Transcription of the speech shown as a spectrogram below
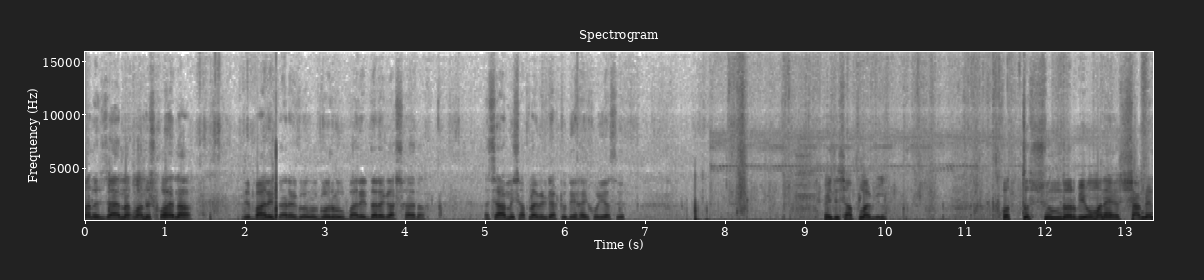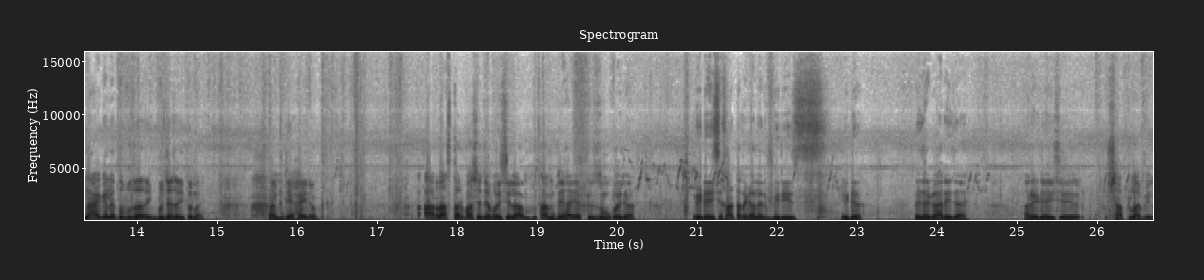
মানুষ যায় না মানুষ হয় না। যে বাড়ির দ্বারে গরু- বাড়ির দ্বারে ঘাস খায় না। আচ্ছা আমি শাপলা বিলটা একটু দেখাই কই আছে। এই যে শাপলা বিল। কত সুন্দর ভিউ মানে সামনে না গেলে তো বোঝা বোঝা যাইতো না। আমি দেখাইলাম আর রাস্তার পাশে যে হয়েছিলাম আমি দেখাই একটু জুম কইরা। এটা হচ্ছে খাটারগালের ব্রিজ এটা। এই যে গাড়ি যায়। আর এটা হচ্ছে শাপলা বিল।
